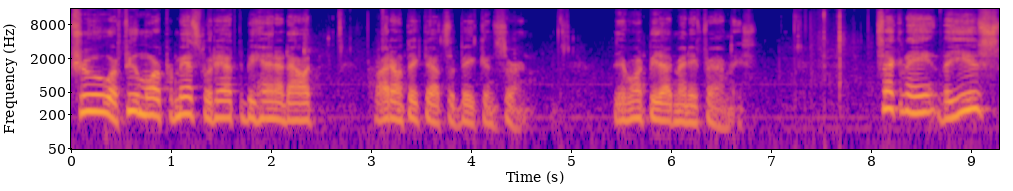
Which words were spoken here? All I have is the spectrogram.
True, a few more permits would have to be handed out. but I don't think that's a big concern. There won't be that many families. Secondly, the use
